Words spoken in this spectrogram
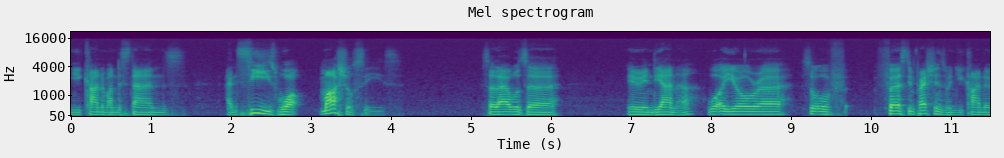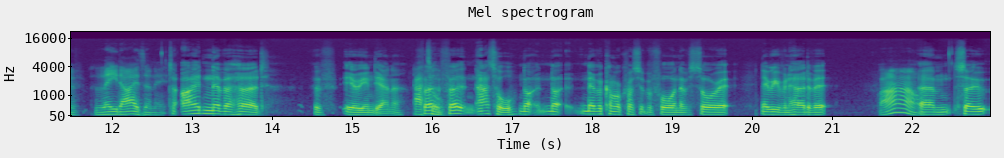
he kind of understands and sees what Marshall sees. So that was uh, here in Indiana. What are your uh, sort of first impressions when you kind of laid eyes on it? So I'd never heard of Erie, Indiana. At Fir- all? fir- at all. Not not never come across it before. Never saw it. Never even heard of it. Wow. Um, so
